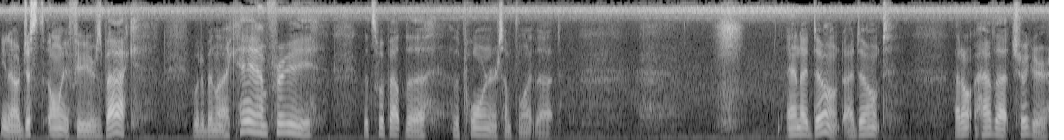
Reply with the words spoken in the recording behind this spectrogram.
you know, just only a few years back, would have been like, hey, I'm free. Let's whip out the, the porn or something like that. And I don't. I don't. I don't have that trigger.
